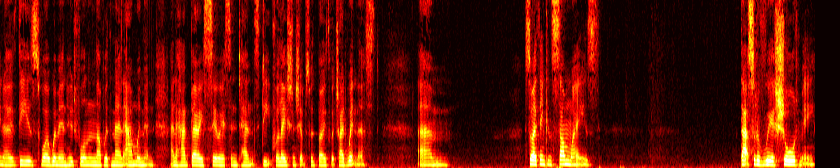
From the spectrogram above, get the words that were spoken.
you know these were women who'd fallen in love with men and women and had very serious intense deep relationships with both which i'd witnessed. Um, so i think in some ways that sort of reassured me.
